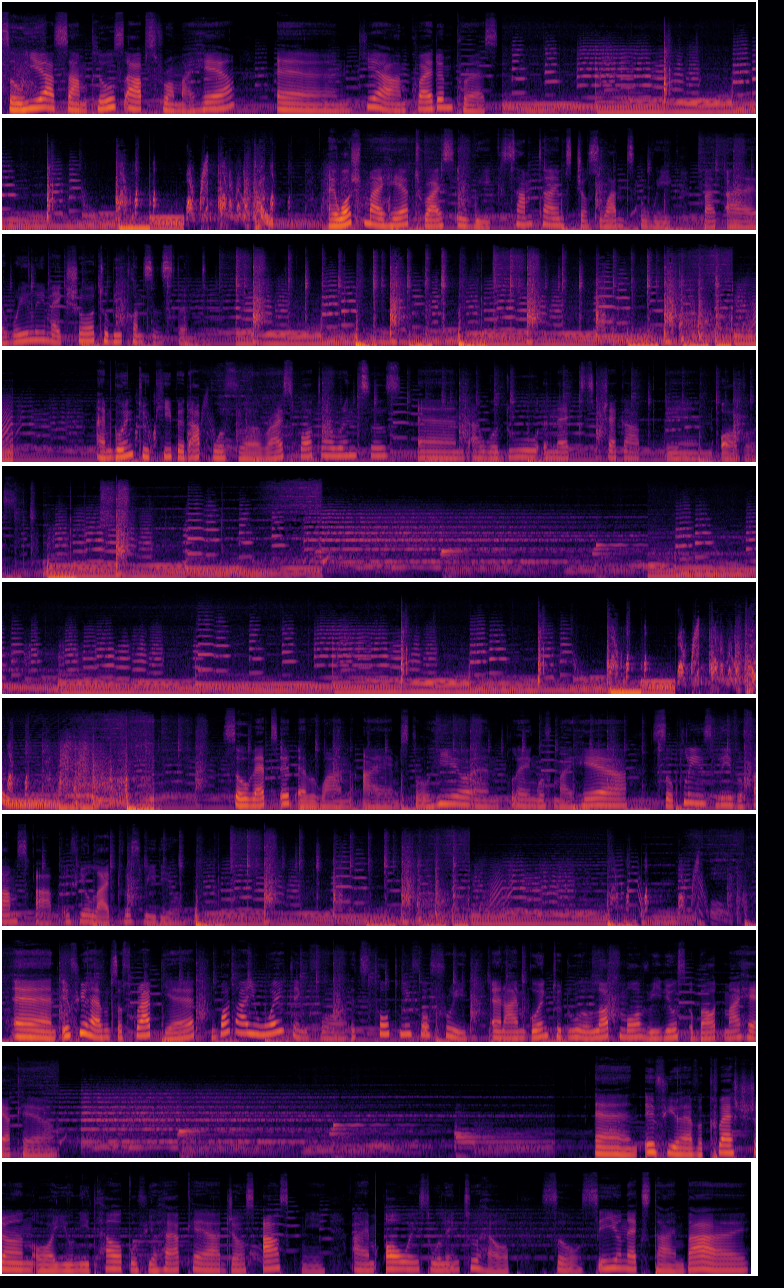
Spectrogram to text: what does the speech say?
So here are some close-ups from my hair and yeah, I'm quite impressed. I wash my hair twice a week, sometimes just once a week, but I really make sure to be consistent. I'm going to keep it up with the rice water rinses and I will do a next checkup in August. So that's it everyone. I am still here and playing with my hair. So please leave a thumbs up if you liked this video. And if you haven't subscribed yet, what are you waiting for? It's totally for free and I'm going to do a lot more videos about my hair care. And if you have a question or you need help with your hair care, just ask me. I am always willing to help. So, see you next time. Bye.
